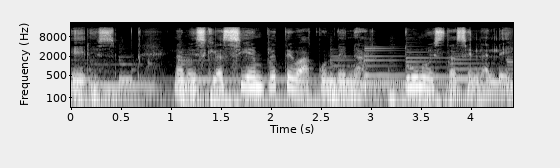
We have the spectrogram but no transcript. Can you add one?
eres. La mezcla siempre te va a condenar, tú no estás en la ley.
